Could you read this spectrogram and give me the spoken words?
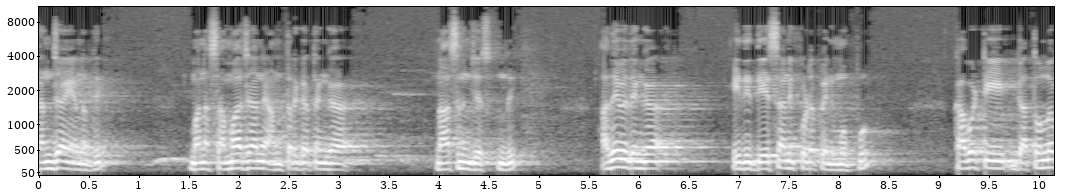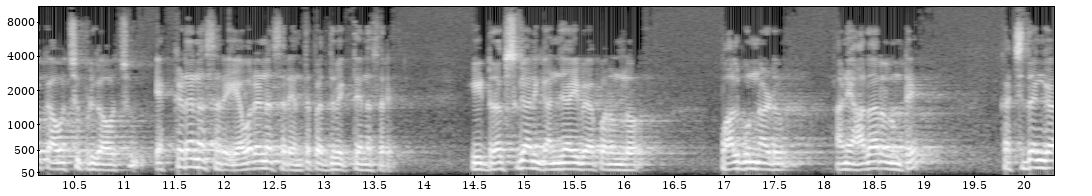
గంజాయి అన్నది మన సమాజాన్ని అంతర్గతంగా నాశనం చేస్తుంది. అదేవిధంగా ఇది దేశానికి కూడా పెనుముప్పు. కాబట్టి గతంలో కావచ్చు ఇప్పుడు కావచ్చు ఎక్కడైనా సరే ఎవరైనా సరే ఎంత పెద్ద వ్యక్తి అయినా సరే ఈ డ్రగ్స్ కానీ గంజాయి వ్యాపారంలో పాల్గొన్నాడు అనే ఆధారాలు ఉంటే ఖచ్చితంగా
